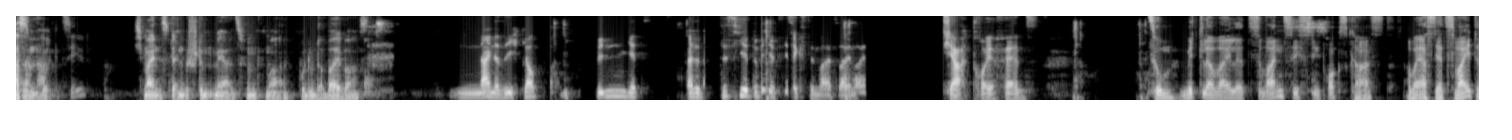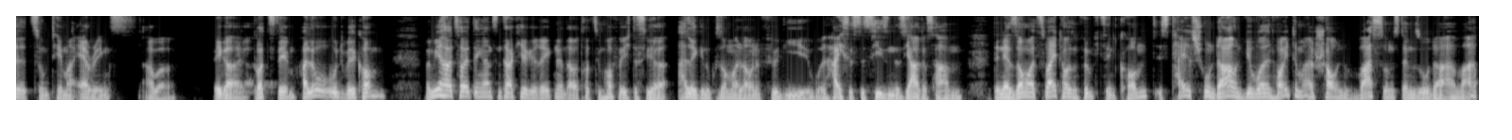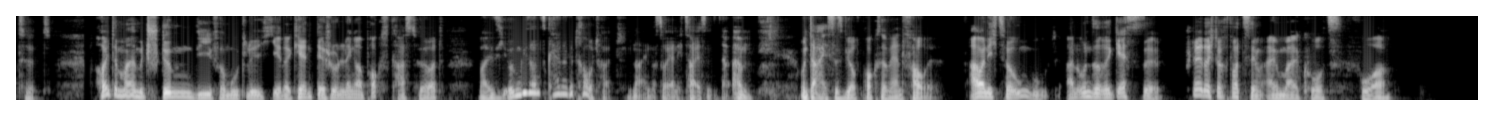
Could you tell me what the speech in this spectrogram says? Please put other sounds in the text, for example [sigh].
Hast du nachgezählt? Ich meine, es wären bestimmt mehr als fünfmal, wo du dabei warst. Nein, also ich glaube, ich bin jetzt. Also das hier dürfte jetzt das sechste Mal sein. Tja, treue Fans. Zum mittlerweile 20. Proxcast, aber erst der zweite zum Thema Airings, aber egal, trotzdem, hallo und willkommen bei mir hat es heute den ganzen Tag hier geregnet, aber trotzdem hoffe ich, dass wir alle genug Sommerlaune für die wohl heißeste Season des Jahres haben. Denn der Sommer 2015 kommt, ist teils schon da und wir wollen heute mal schauen, was uns denn so da erwartet. Heute mal mit Stimmen, die vermutlich jeder kennt, der schon länger Proxcast hört, weil sich irgendwie sonst keiner getraut hat. Nein, das soll ja nichts heißen. Und da heißt es, wir auf Proxer wären faul. Aber nichts für ungut. An unsere Gäste. Stellt euch doch trotzdem einmal kurz vor.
